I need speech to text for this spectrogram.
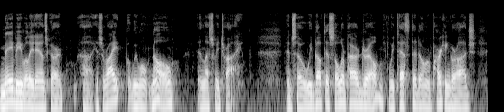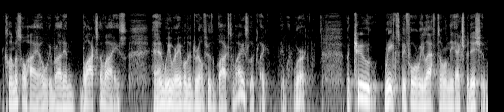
maybe Willie Dansgaard uh, is right, but we won't know unless we try. And so we built this solar powered drill. We tested it on a parking garage in Columbus, Ohio. We brought in blocks of ice and we were able to drill through the blocks of ice. Looked like it would work. But two weeks before we left on the expedition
